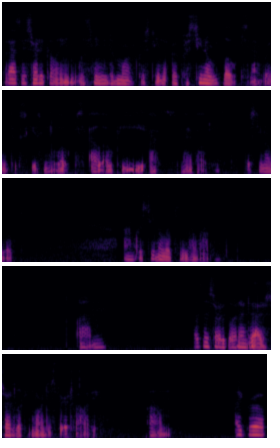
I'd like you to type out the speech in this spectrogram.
but as I started going, listening to more of Christina, or Christina Lopes, not Rhodes, excuse me, Lopes, L O P E S, my apologies, Christina Lopes. Um, Christina Lopes and Mel Robbins. Um, as I started going into that, I started looking more into spirituality. Um, I grew up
